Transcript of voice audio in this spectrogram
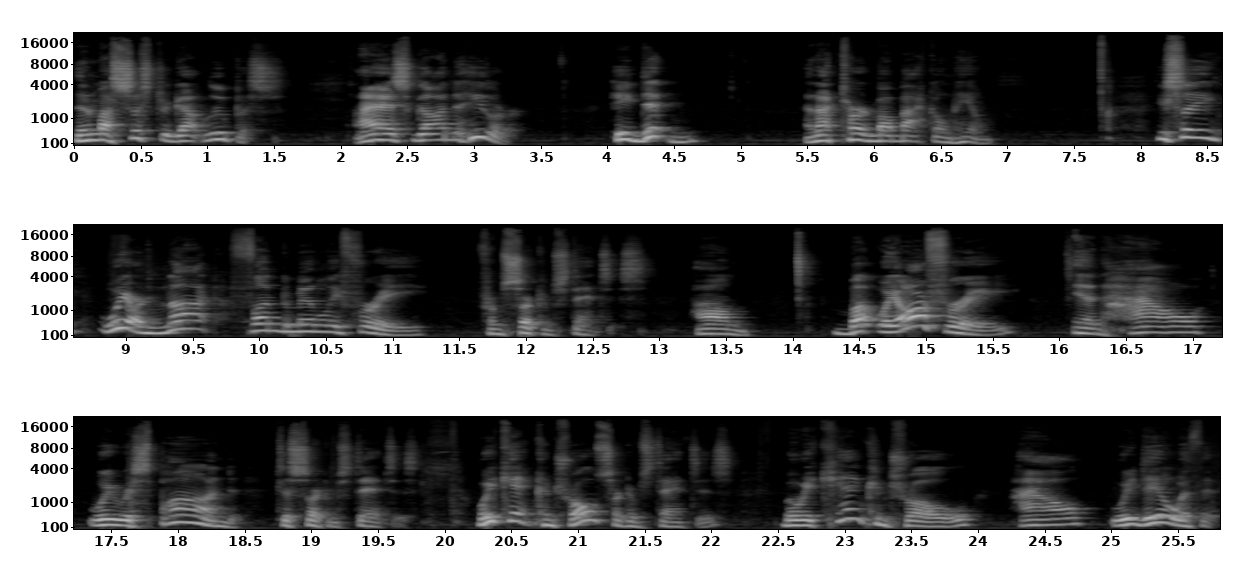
Then my sister got lupus. I asked God to heal her. He didn't, and I turned my back on him. You see, we are not fundamentally free from circumstances, um, but we are free in how we respond to circumstances. We can't control circumstances, but we can control how we deal with it.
